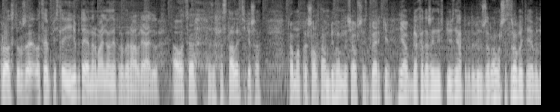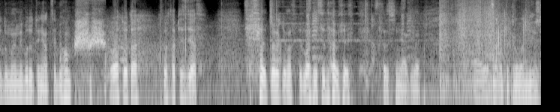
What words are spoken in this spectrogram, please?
Просто вже оце після Єгипта я нормально не прибирав реально. А оце застали тільки що. Рома прийшов там бігом, почав щось дверки. Я бляха навіть не встиг зняти, бо вже Рома щось робить, а я буду думаю, не буду тинятися бігом. О, тут, тут піздець. Це все перекинув з підлоги сюди. Страшняк, блядь. А оце от така от двіж.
